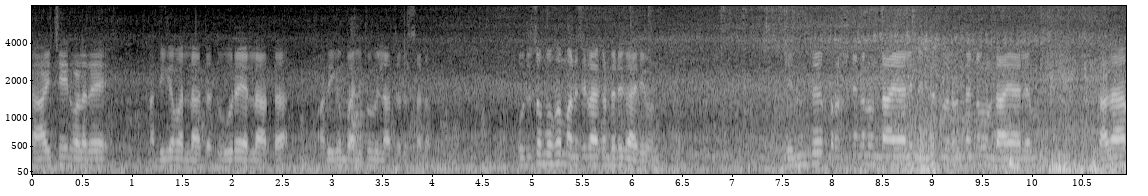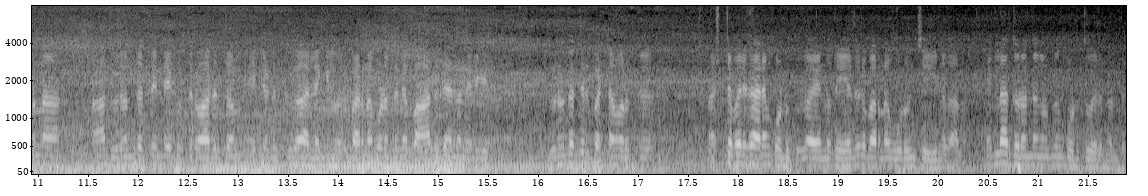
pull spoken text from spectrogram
താഴ്ചയിൽ വളരെ അധികമല്ലാത്ത ദൂരെയല്ലാത്ത അധികം വലിപ്പമില്ലാത്തൊരു സ്ഥലം. പൊതുസമൂഹം മനസ്സിലാക്കേണ്ട ഒരു കാര്യമുണ്ട്. എന്ത് പ്രശ്നങ്ങളുണ്ടായാലും എന്ത് ദുരന്തങ്ങളുണ്ടായാലും സാധാരണ ആ ദുരന്തത്തിന്റെ ഉത്തരവാദിത്വം ഏറ്റെടുക്കുക അല്ലെങ്കിൽ ഒരു ഭരണകൂടത്തിന്റെ ബാധ്യത എന്ന നിലയിൽ ദുരന്തത്തിൽപ്പെട്ടവർക്ക് നഷ്ടപരിഹാരം കൊടുക്കുക എന്നത് ഏതൊരു ഭരണകൂടവും ചെയ്യുന്നതാണ്. എല്ലാ ദുരന്തങ്ങൾക്കും കൊടുത്തു വരുന്നുണ്ട്.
